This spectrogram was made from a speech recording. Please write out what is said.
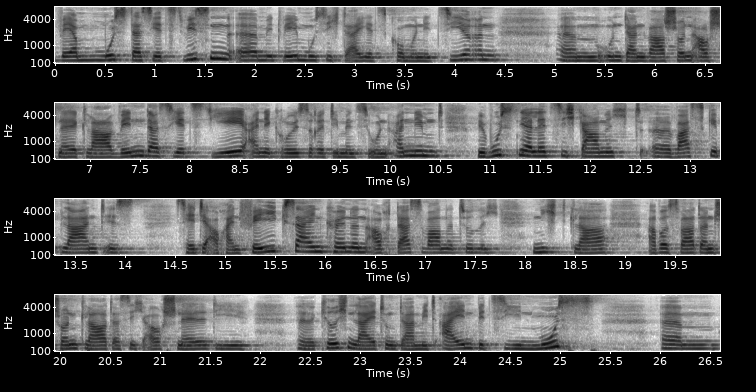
wer muss das jetzt wissen, äh, mit wem muss ich da jetzt kommunizieren. Ähm, und dann war schon auch schnell klar, wenn das jetzt je eine größere Dimension annimmt, wir wussten ja letztlich gar nicht, äh, was geplant ist, es hätte auch ein Fake sein können, auch das war natürlich nicht klar, aber es war dann schon klar, dass ich auch schnell die äh, Kirchenleitung damit einbeziehen muss. Ähm,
